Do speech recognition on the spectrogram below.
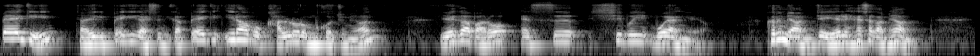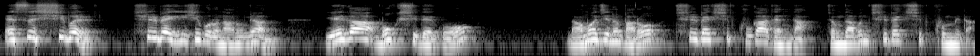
빼기 자 여기 빼기가 있으니까 빼기 1하고 갈로로 묶어주면 얘가 바로 S10의 모양이에요. 그러면 이제 얘를 해석하면 S10을 720으로 나누면 얘가 몫이 되고 나머지는 바로 719가 된다. 정답은 719입니다.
